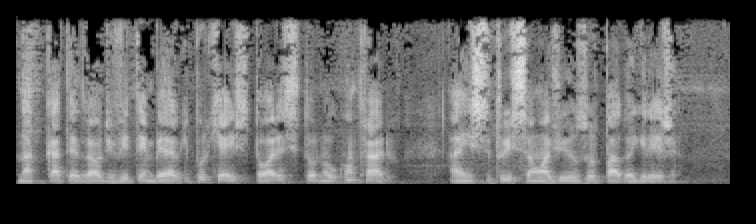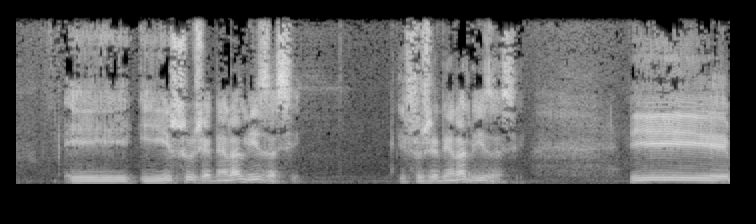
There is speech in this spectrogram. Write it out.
na Catedral de Wittenberg porque a história se tornou o contrário. A instituição havia usurpado a igreja. E, e isso generaliza-se. Isso generaliza-se. E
